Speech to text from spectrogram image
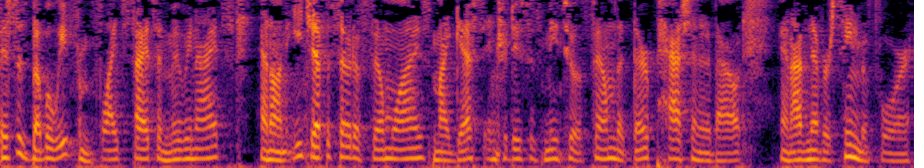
This is Bubba Wheat from Flights, Tights, and Movie Nights, and on each episode of Filmwise, my guest introduces me to a film that they're passionate about and I've never seen before,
